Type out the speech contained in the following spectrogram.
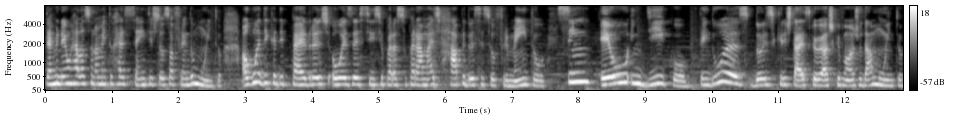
Terminei um relacionamento recente e estou sofrendo muito. Alguma dica de pedras ou exercício para superar mais rápido esse sofrimento? Sim, eu indico. Tem duas, dois cristais que eu acho que vão ajudar muito.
